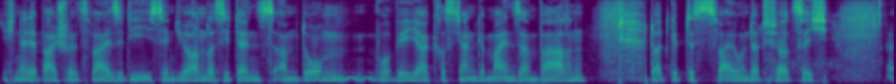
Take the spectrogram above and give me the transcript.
Ich nenne beispielsweise die Seniorenresidenz am Dom, wo wir ja, Christian, gemeinsam waren. Dort gibt es 240 äh,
